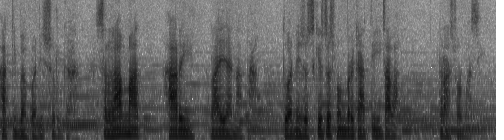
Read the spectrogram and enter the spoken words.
hati Bapa di surga. Selamat Hari Raya Natal. Tuhan Yesus Kristus memberkati. Salam transformasi.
